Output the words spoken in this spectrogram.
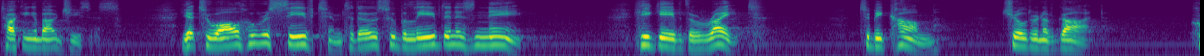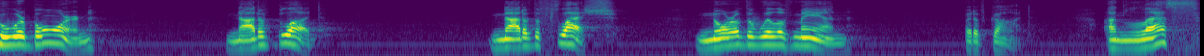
talking about Jesus, yet to all who received him, to those who believed in his name, he gave the right to become children of God, who were born not of blood, not of the flesh, nor of the will of man, but of God. Unless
